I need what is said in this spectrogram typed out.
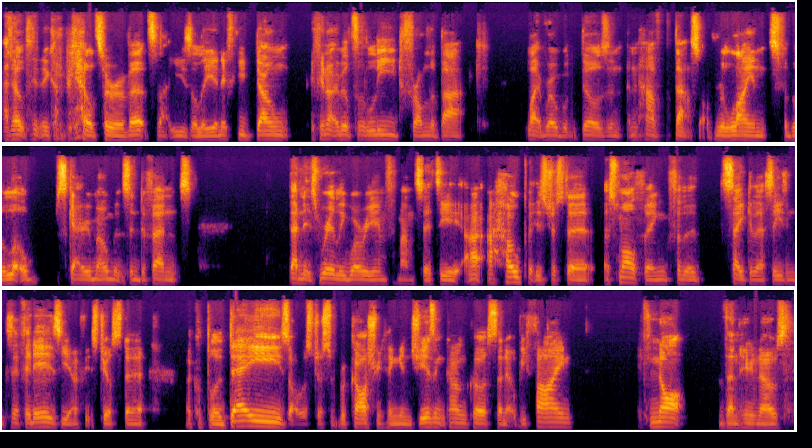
I don't think they're going to be able to revert to that easily. And if you don't, if you're not able to lead from the back like Roebuck does and, and have that sort of reliance for the little scary moments in defence, then it's really worrying for Man City. I, I hope it's just a, a, small thing for the sake of their season. Because if it is, you know, if it's just a, a couple of days or it's just a precautionary thing and she isn't concussed, then it'll be fine. If not, then who knows?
